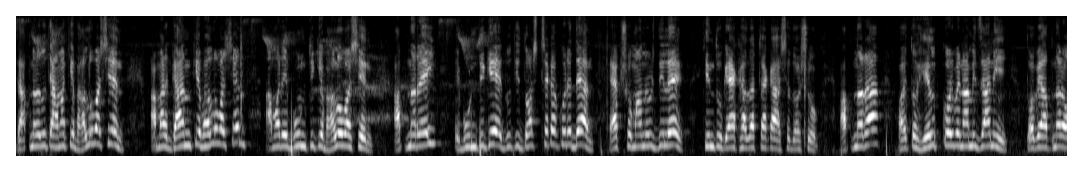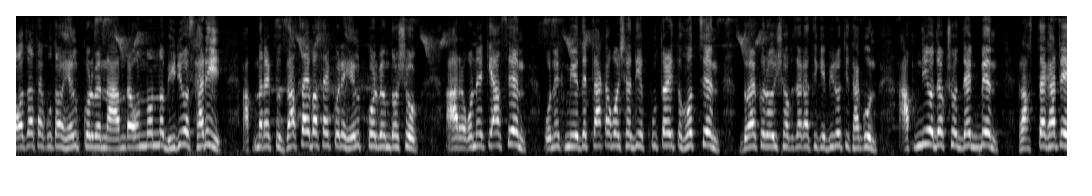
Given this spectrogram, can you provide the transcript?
যে আপনারা যদি আমাকে ভালোবাসেন, আমার গানকে ভালোবাসেন, আমার এই বোনটিকে ভালোবাসেন, আপনারা এই বোনটিকে যদি দশ টাকা করে দেন, একশো মানুষ দিলে কিন্তু এক হাজার টাকা আসে, দর্শক। আপনারা হয়তো হেল্প করবেন, আমি জানি, তবে আপনারা অযথা কোথাও হেল্প করবেন না। আমরা অন্য অন্য ভিডিও ছাড়ি, আপনারা একটু যাচাই বাছাই করে হেল্প করবেন, দর্শক। আর অনেকে আছেন, অনেক মেয়েদের টাকা পয়সা দিয়ে প্রতারিত হচ্ছেন দয়া করে ওই সব জায়গা থেকে বিরতি থাকুন। আপনিও দর্শক দেখবেন, রাস্তাঘাটে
